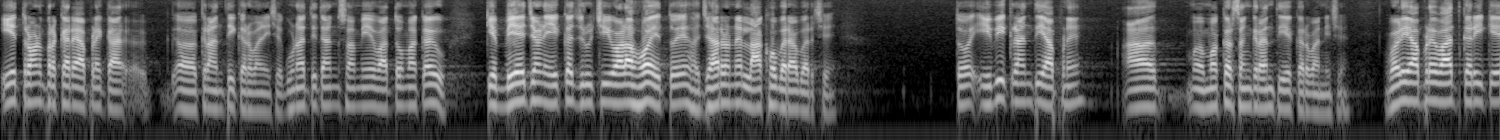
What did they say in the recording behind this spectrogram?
એ ત્રણ પ્રકારે આપણે ક્રાંતિ કરવાની છે. ગુણાતીતાન સ્વામીએ વાતોમાં કહ્યું કે બે જણ એક જ રુચિવાળા હોય તો એ હજારો ને લાખો બરાબર છે. તો એવી ક્રાંતિ આપણે આ મકર સંક્રાંતિએ કરવાની છે. વળી આપણે વાત કરી કે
